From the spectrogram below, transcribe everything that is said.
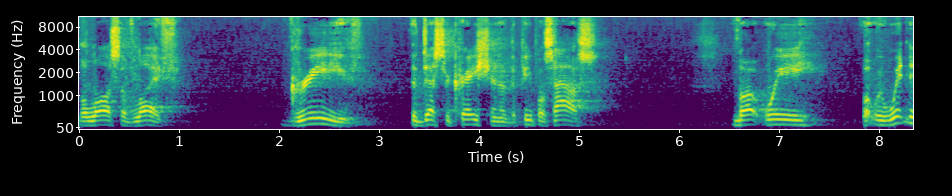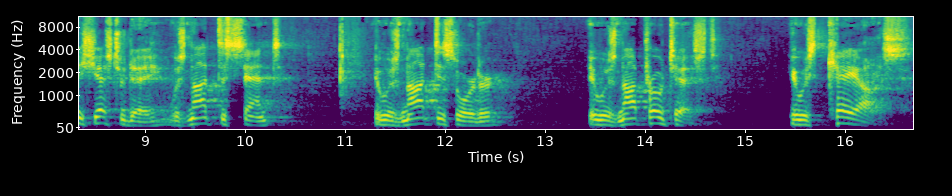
the loss of life, grieve the desecration of the people's house. But we, what we witnessed yesterday was not dissent, it was not disorder, it was not protest, it was chaos.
